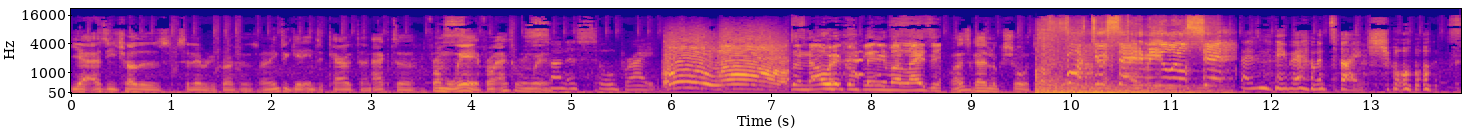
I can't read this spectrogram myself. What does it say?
yeah, as each other's celebrity crushes. I need to get into character and actor. From where? From actor from where? The sun is so bright. Oh, wow! So now we're complaining about lighting. Why does this guy look short? What the fuck you say to me, you little shit! Guys, maybe I have a type. Shorts.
